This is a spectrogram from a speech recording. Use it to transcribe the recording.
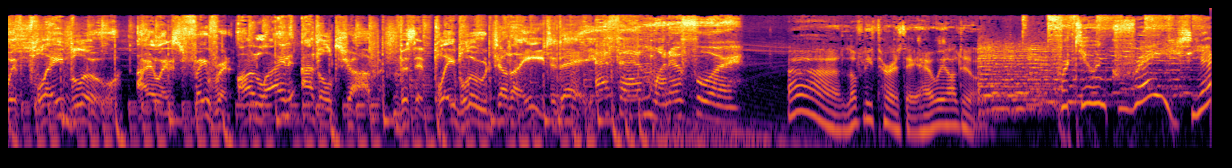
with Play Blue, Ireland's favorite online adult shop. Visit playblue.ie today. FM 104. Ah, lovely Thursday. How are we all doing? We're doing great. Yeah.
